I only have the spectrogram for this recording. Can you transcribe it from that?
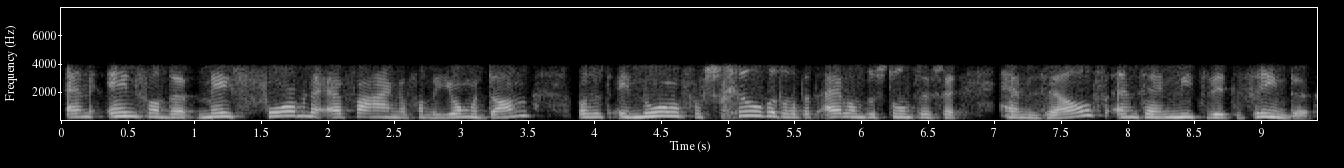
En een van de meest vormende ervaringen van de jonge Dan was het enorme verschil dat er op het eiland bestond tussen hemzelf en zijn niet-witte vrienden.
